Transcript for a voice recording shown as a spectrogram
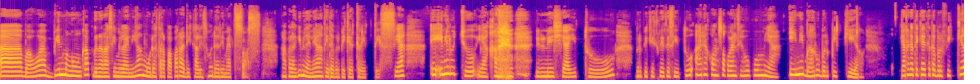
uh, bahwa BIN mengungkap generasi milenial mudah terpapar radikalisme dari medsos. Apalagi milenial yang tidak berpikir kritis ya. ini lucu ya karena di Indonesia itu berpikir kritis itu ada konsekuensi hukumnya. Ini baru berpikir. Karena ketika kita berpikir,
